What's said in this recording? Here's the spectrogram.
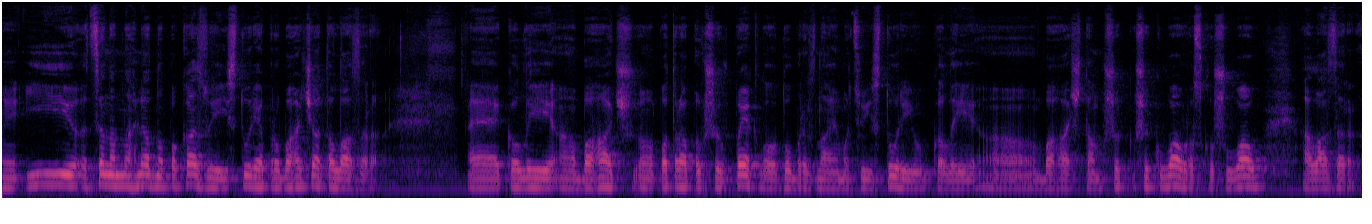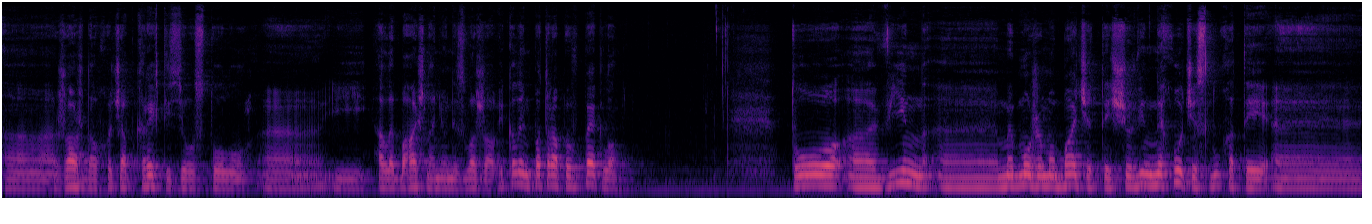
Е, І це нам наглядно показує історія про багача та Лазара. Коли багач, потрапивши в пекло, добре знаємо цю історію, коли багач там шик- шикував, розкошував, а Лазар жаждав хоча б крихти з його столу, але багач на нього не зважав. І коли він потрапив в пекло, то е, він, е, ми можемо бачити, що він не хоче слухати, е,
